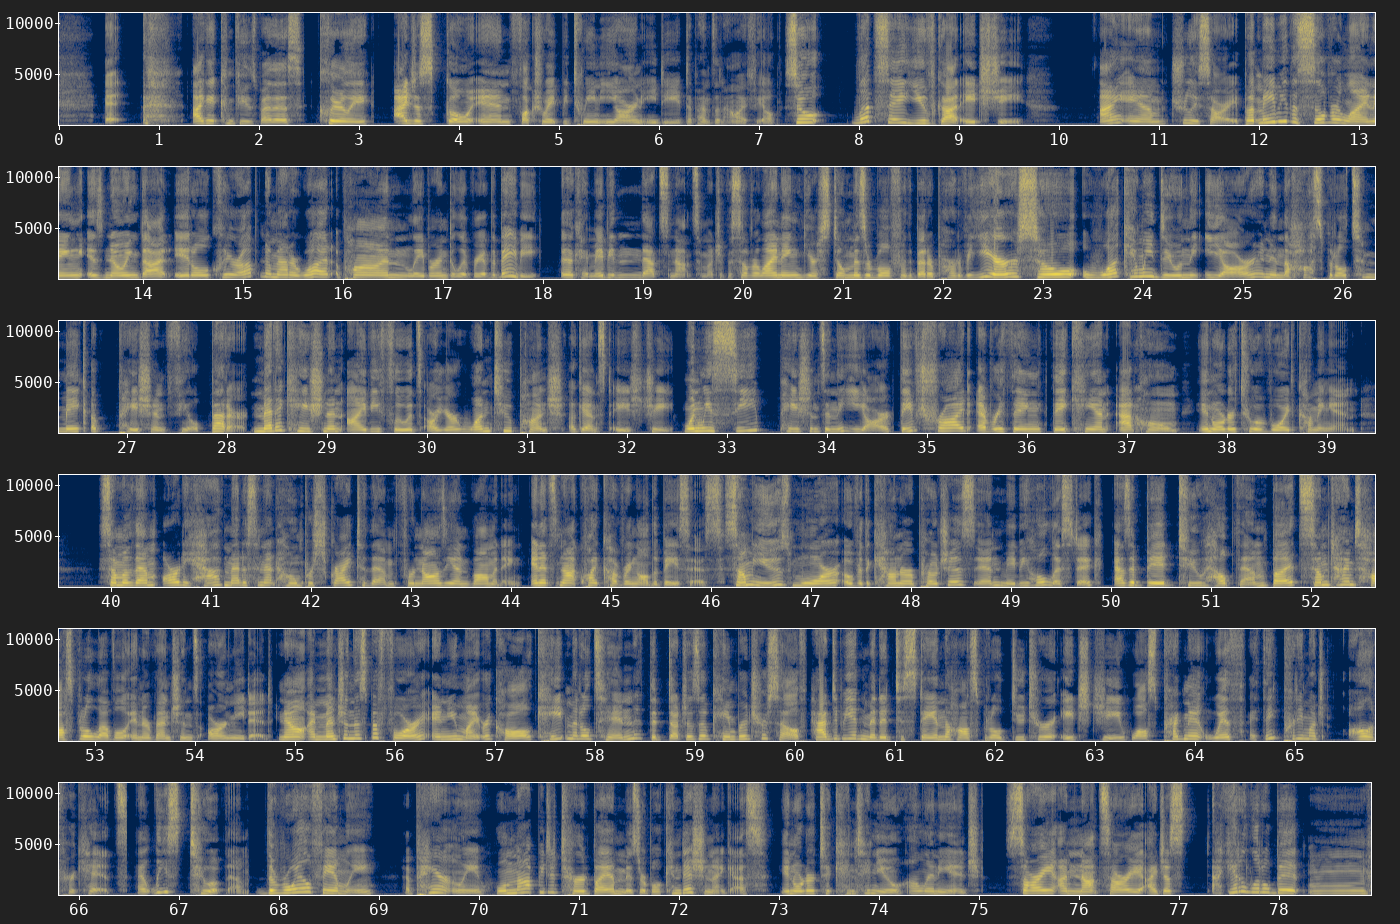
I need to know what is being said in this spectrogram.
Eh, I get confused by this. Clearly, I just go and fluctuate between ER and ED. It depends on how I feel. So let's say you've got HG. I am truly sorry, but maybe the silver lining is knowing that it'll clear up no matter what upon labor and delivery of the baby. Okay, maybe that's not so much of a silver lining. You're still miserable for the better part of a year. So, what can we do in the ER and in the hospital to make a patient feel better? Medication and IV fluids are your one two punch against HG. When we see patients in the ER, they've tried everything they can at home in order to avoid coming in. Some of them already have medicine at home prescribed to them for nausea and vomiting, and it's not quite covering all the bases. Some use more over the counter approaches and maybe holistic as a bid to help them, but sometimes hospital level interventions are needed. Now, I mentioned this before, and you might recall Kate Middleton, the Duchess of Cambridge herself, had to be admitted to stay in the hospital due to her HG whilst pregnant with, I think, pretty much all of her kids, at least two of them. The royal family apparently will not be deterred by a miserable condition, I guess, in order to continue a lineage. Sorry, I'm not sorry. I just, I get a little bit, mm,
